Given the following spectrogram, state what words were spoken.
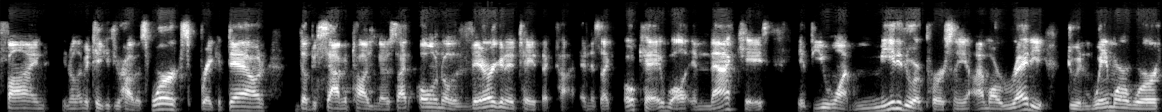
Fine, you know, let me take you through how this works, break it down. They'll be sabotaging the other side. Oh no, they're going to take the cut. And it's like, okay, well, in that case, if you want me to do it personally, I'm already doing way more work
